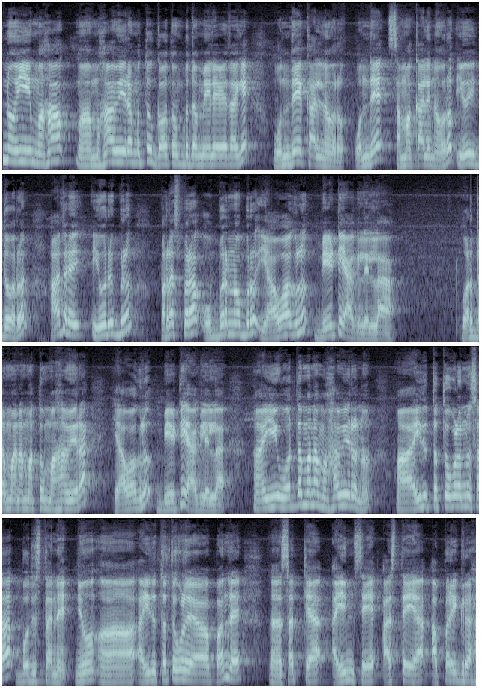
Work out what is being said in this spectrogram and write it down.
ಇನ್ನು ಈ ಮಹಾ ಮಹಾವೀರ ಮತ್ತು ಗೌತಮ ಬುದ್ಧ ಮೇಲೆ ಹೇಳಿದಾಗೆ ಒಂದೇ ಕಾಲಿನವರು, ಒಂದೇ ಸಮಕಾಲೀನವರು ಇವು, ಇದ್ದವರು. ಆದರೆ ಇವರಿಬ್ಬರು ಪರಸ್ಪರ ಒಬ್ಬರನ್ನೊಬ್ಬರು ಯಾವಾಗಲೂ ಭೇಟಿ ಆಗಲಿಲ್ಲ. ವರ್ಧಮಾನ ಮತ್ತು ಮಹಾವೀರ ಯಾವಾಗಲೂ ಭೇಟಿ ಆಗಲಿಲ್ಲ. ಈ ವರ್ಧಮಾನ ಮಹಾವೀರನು ಐದು ತತ್ವಗಳನ್ನು ಸಹ ಬೋಧಿಸ್ತಾನೆ. ನೀವು ಐದು ತತ್ವಗಳು ಯಾವಪ್ಪ ಅಂದರೆ ಸತ್ಯ, ಅಹಿಂಸೆ, ಅಸ್ಥೇಯ, ಅಪರಿಗ್ರಹ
